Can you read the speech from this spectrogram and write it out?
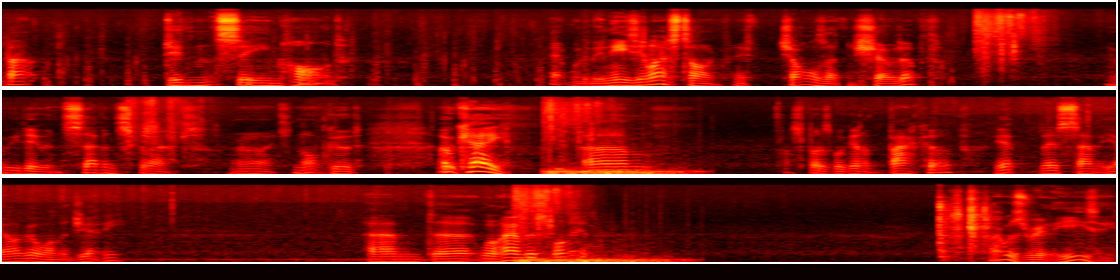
That didn't seem hard. It would have been easy last time if Charles hadn't showed up. How are we doing? Seven scraps. Right, not good. Okay. Um, I suppose we're going to back up. Yep, there's Santiago on the jetty. And uh, we'll have this one in. That was really easy.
